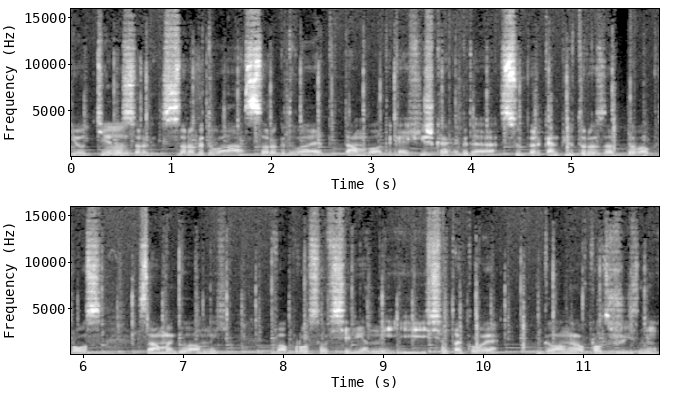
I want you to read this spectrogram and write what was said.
И вот тело 42, 42, это там была такая фишка, когда суперкомпьютеру задал вопрос, самый главный вопрос во Вселенной и все такое, главный вопрос жизни.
